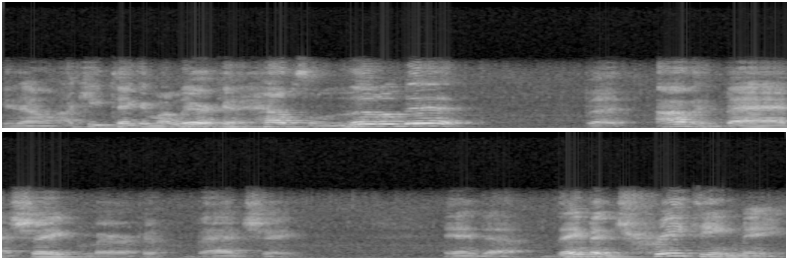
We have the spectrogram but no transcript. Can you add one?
You know, I keep taking my Lyrica. It helps a little bit, but I'm in bad shape, America. Bad shape. And uh, they've been treating me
